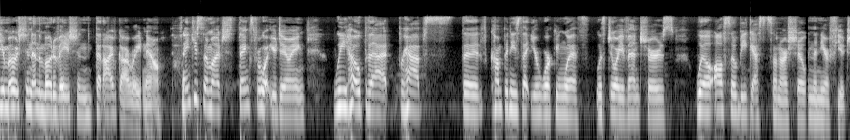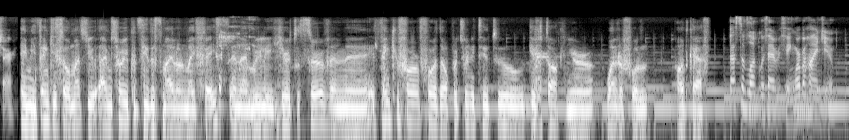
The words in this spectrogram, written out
the emotion and the motivation that I've got right now. Thank you so much. Thanks for what you're doing. We hope that perhaps the companies that you're working with, with Joy Ventures, will also be guests on our show in the near future. Amy, thank you so much. You, I'm sure you could see the smile on my face, and I'm really here to serve. And uh, thank you for, for the opportunity to give a talk in your wonderful podcast. Best of luck with everything. We're behind you.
